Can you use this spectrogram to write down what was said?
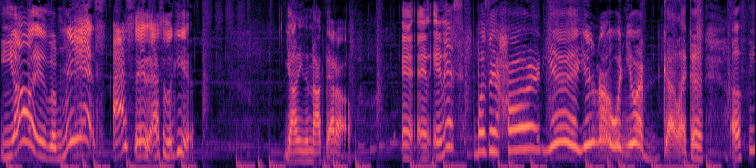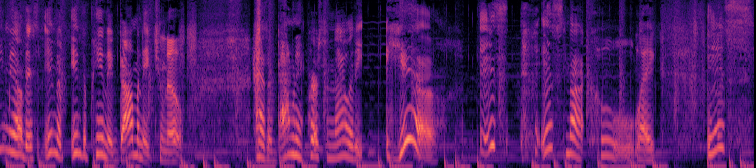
y'all is a mess. I said it. I said, look here. Y'all need to knock that off. And, and, and it's, was it hard? Yeah, you know, when you're got like a, a female that's in a, independent, dominant, you know, has a dominant personality, yeah, it's it's not cool. Like it's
